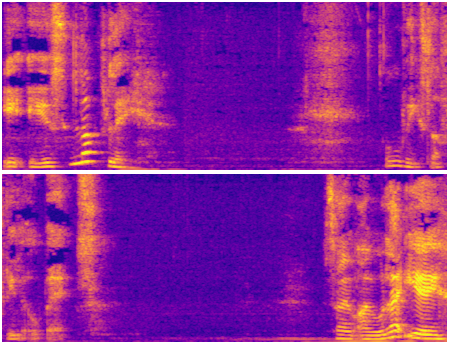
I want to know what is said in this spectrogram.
it is lovely. All these lovely little bits. So I will let you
